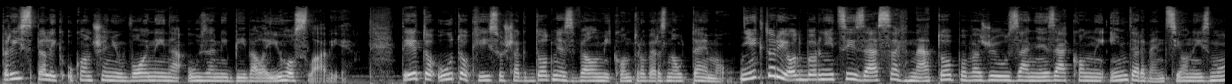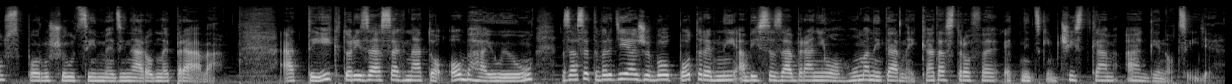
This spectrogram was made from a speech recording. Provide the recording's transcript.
prispeli k ukončeniu vojny na území bývalej Juhoslávie. Tieto útoky sú však dodnes veľmi kontroverznou témou. Niektorí odborníci zásah NATO považujú za nezákonný intervencionizmus porušujúci medzinárodné práva. A tí, ktorí zásah na to obhajujú, zase tvrdia, že bol potrebný, aby sa zabranilo humanitárnej katastrofe, etnickým čistkám a genocíde.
